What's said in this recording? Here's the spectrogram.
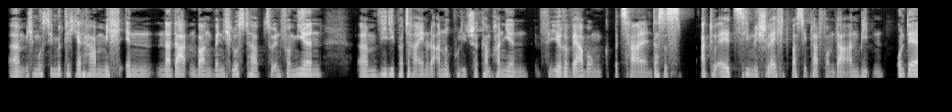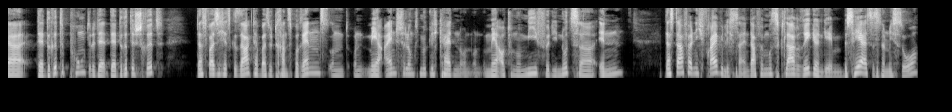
Ähm, ich muss die Möglichkeit haben, mich in einer Datenbank, wenn ich Lust habe, zu informieren, ähm, wie die Parteien oder andere politische Kampagnen für ihre Werbung bezahlen. Das ist aktuell ziemlich schlecht, was die Plattformen da anbieten. Und der, der dritte Punkt oder der, der dritte Schritt, das, was ich jetzt gesagt habe, also Transparenz und, und mehr Einstellungsmöglichkeiten und, und mehr Autonomie für die NutzerInnen, das darf halt nicht freiwillig sein. Dafür muss es klare Regeln geben. Bisher ist es nämlich so,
